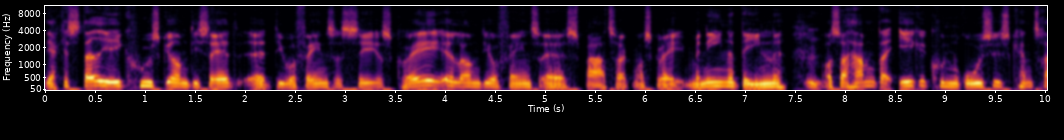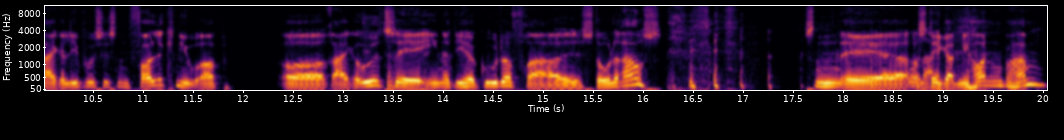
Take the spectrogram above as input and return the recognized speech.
jeg kan stadig ikke huske, om de sagde, at- at de var fans af CSKA, eller om de var fans af Spartak Moskva. Men en af delene. Mm. Og så ham, der ikke kunne russisk, han trækker lige pludselig sådan en foldekniv op, og rækker ud til en af de her gutter fra øh, Ståle Raus. Sådan, øh, og nej. stikker den i hånden på ham.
